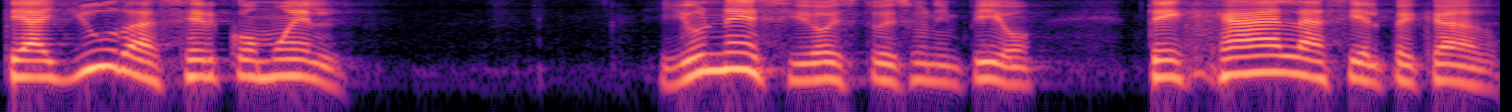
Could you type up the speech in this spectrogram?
te ayuda a ser como él. Y un necio, esto es un impío, te jala hacia el pecado.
